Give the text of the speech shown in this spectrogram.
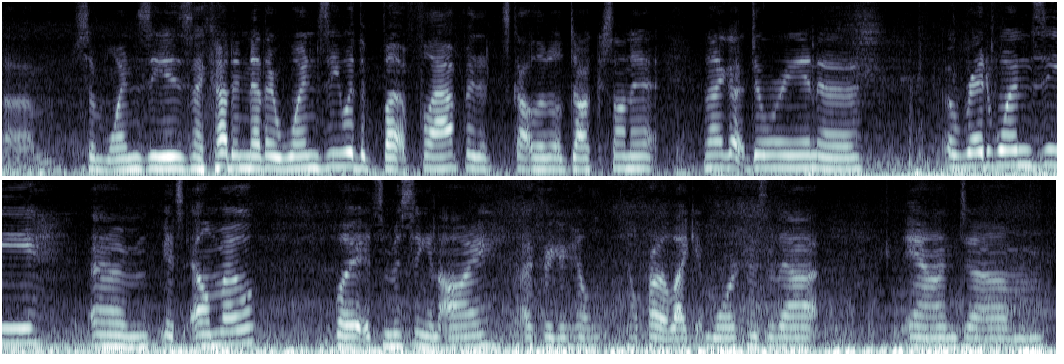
um, some onesies. I got another onesie with a butt flap and it's got little ducks on it. And I got Dorian a, a red onesie. Um, it's Elmo, but it's missing an eye. I figure he'll he'll probably like it more because of that. And um,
